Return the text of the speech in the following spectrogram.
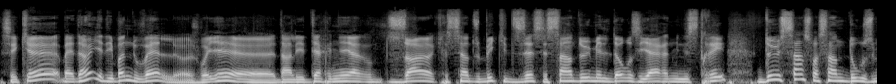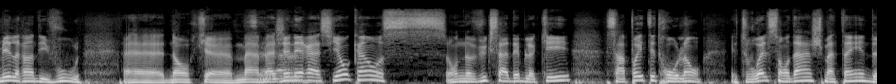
c'est que ben d'un il y a des bonnes nouvelles là. je voyais euh, dans les dernières heures Christian Dubé qui disait c'est 102 000 doses hier administrées 272 000 rendez-vous. Euh, donc euh, ma, ma génération quand on, on a vu que ça a débloqué ça n'a pas été trop long. Et tu vois le sondage ce matin de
